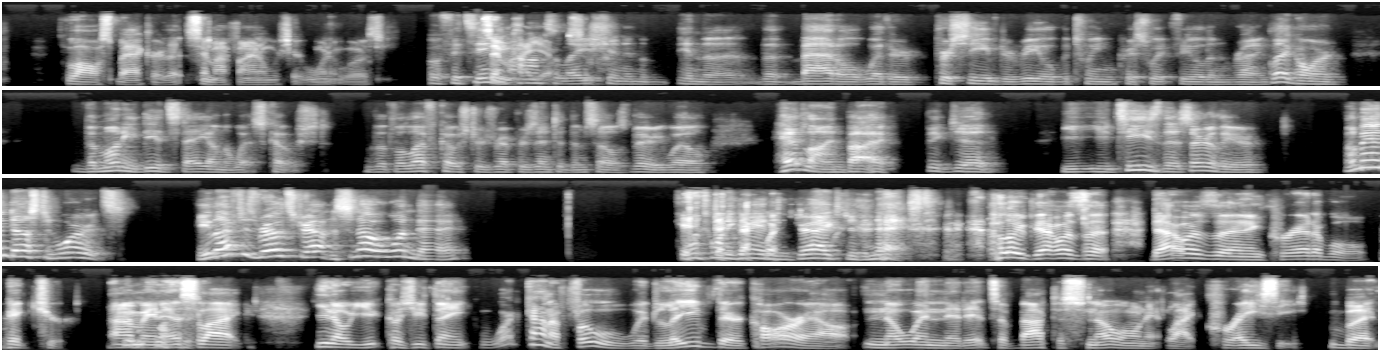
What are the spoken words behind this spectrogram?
loss back or that semifinal, whichever one it was. Well, if it's any Semi, consolation yeah, in the in the the battle, whether perceived or real, between Chris Whitfield and Ryan Gleghorn, the money did stay on the West Coast. The, the left coasters represented themselves very well. Headlined by Big Jed. You, you teased this earlier. My man Dustin Wirtz, he left his roadster out in the snow one day. 120 grand was, in dragster the next. Luke, that was a that was an incredible picture. I mean, it's like, you know, you because you think, what kind of fool would leave their car out knowing that it's about to snow on it like crazy? But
